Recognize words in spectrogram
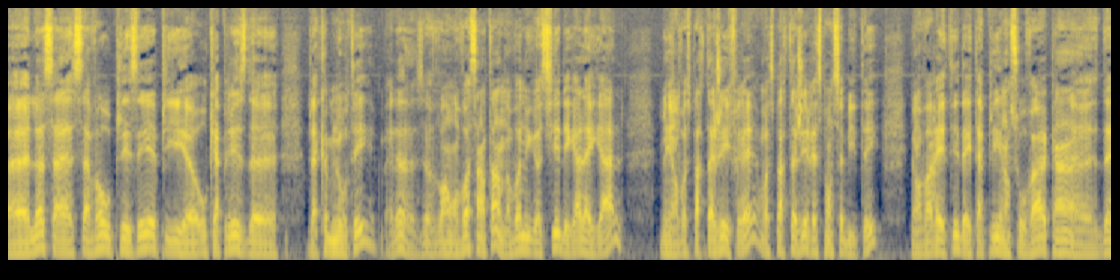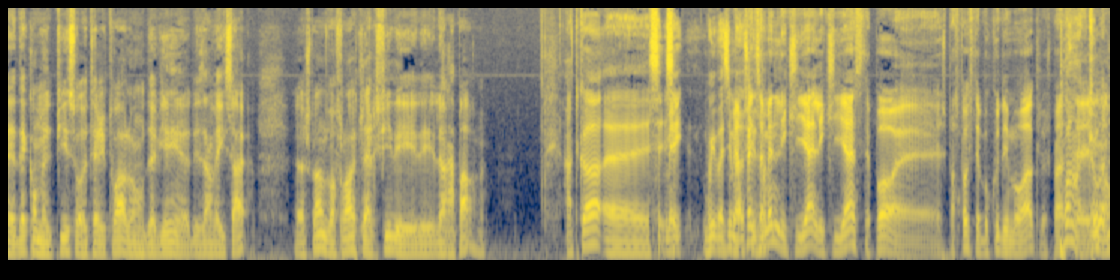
Euh, là, ça, ça va au plaisir puis euh, au caprice de, de la communauté. Ben là, on va s'entendre, on va négocier d'égal à égal, mais on va se partager les frais, on va se partager les responsabilités, mais on va arrêter d'être appelé en sauveur quand, euh, dès, dès qu'on met le pied sur le territoire, là, on devient euh, des envahisseurs. Là, je pense qu'il va falloir clarifier les, les- le rapport. là. En tout cas, euh, c'est. Mais- c'est- Oui, vas-y, Mais Mario, en fin de semaine, les clients, les clients, c'était pas. euh, je pense pas que c'était beaucoup des Mohawks. là. Je pense Pas que c'était tout, les pas en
